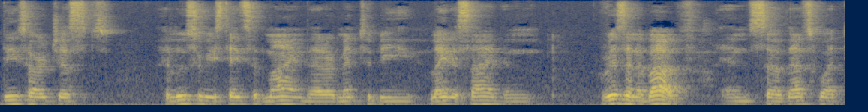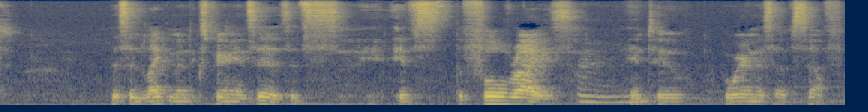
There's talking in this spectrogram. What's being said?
these are just illusory states of mind that are meant to be laid aside and risen above. And so that's what this enlightenment experience is. It's it's the full rise mm. into awareness of self.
